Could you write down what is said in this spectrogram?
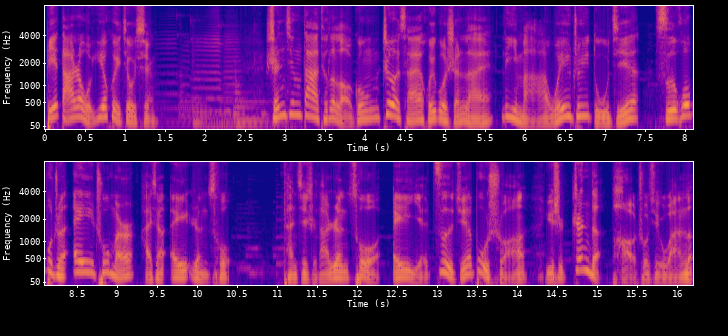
别打扰我约会就行。神经大条的老公这才回过神来，立马围追堵截，死活不准 A 出门，还向 A 认错。但即使他认错，A 也自觉不爽，于是真的跑出去玩了。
